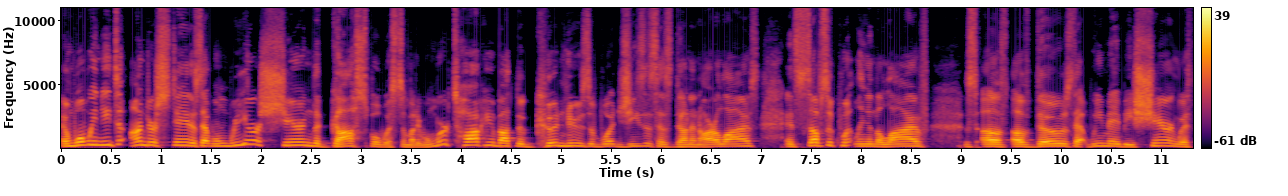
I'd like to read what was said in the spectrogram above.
And what we need to understand is that when we are sharing the gospel with somebody, when we're talking about the good news of what Jesus has done in our lives and subsequently in the lives of, of those that we may be sharing with,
